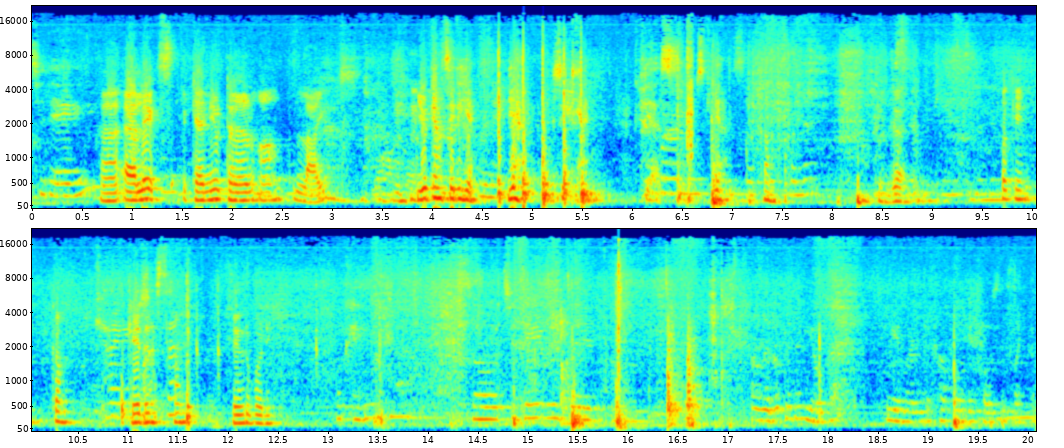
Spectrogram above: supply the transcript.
today, Uh, Alex, can you turn on lights? You can sit here. Yeah, sit here. Yes. Yeah, come. Good. Okay, come. Can just come. Everybody. Okay, so today we did um, a little bit of yoga. We learned a couple of the poses like the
